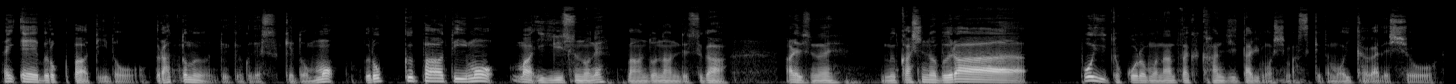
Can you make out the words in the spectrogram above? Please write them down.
はい、えーブロックパーティーの Blood Moon という曲ですけども、ブロックパーティーも、まあ、イギリスのね、バンドなんですが、あれですね、昔のブラーぽいところもなんとなく感じたりもしますけども、いかがでしょう。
